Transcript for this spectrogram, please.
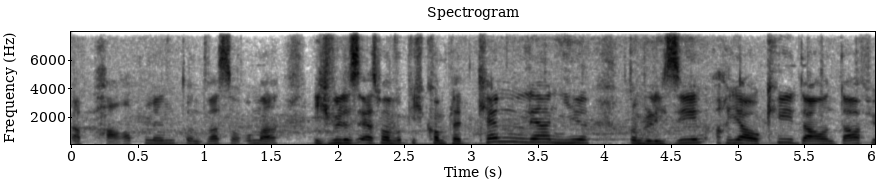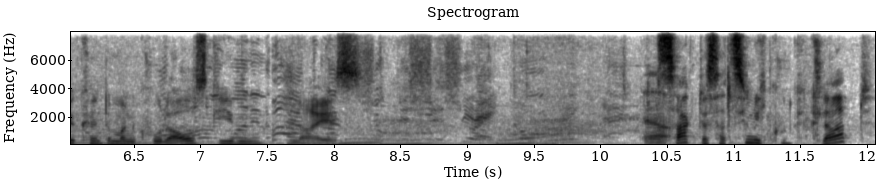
Apartment und was auch immer. Ich will das erstmal wirklich komplett kennenlernen hier und will ich sehen, ach ja, okay, da und dafür könnte man Kohle ausgeben. Nice. Ja. Zack, das hat ziemlich gut geklappt.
